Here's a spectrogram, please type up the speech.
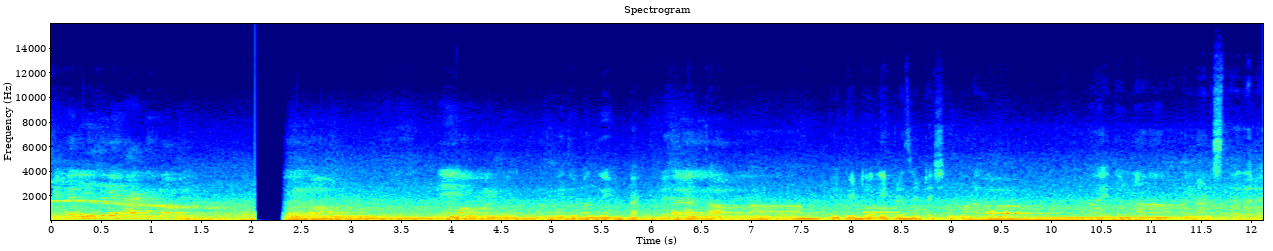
We can easily hack the blockchain. ಇದು ಬಂದು ಇಂಪ್ಯಾಕ್ಟ್ ಬೇರೆ ಅಂತ ಪಿ ಪಿ ಟಿಲಿ ಪ್ರೆಸೆಂಟೇಷನ್ ಮಾಡೋದು ಇದನ್ನು ನಡೆಸ್ತಾ ಇದ್ದಾರೆ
